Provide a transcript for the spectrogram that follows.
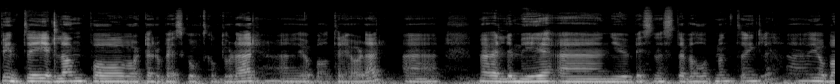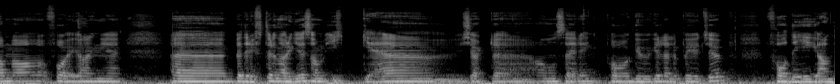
Begynte i Irland på vårt europeiske hovedkontor der. Uh, jobba tre år der. Med veldig mye new business development, egentlig. Jobba med å få i gang Eh, bedrifter i Norge som ikke kjørte annonsering på Google eller på YouTube, få de i gang.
